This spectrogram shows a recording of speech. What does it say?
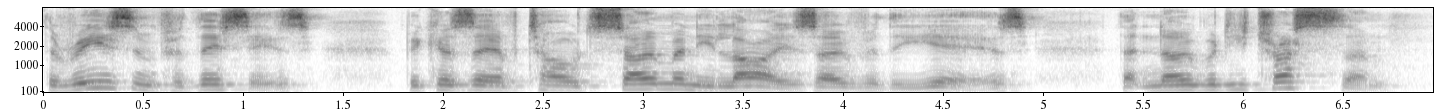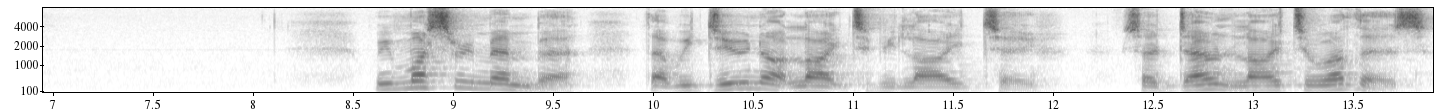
The reason for this is because they have told so many lies over the years that nobody trusts them. We must remember that we do not like to be lied to, so don't lie to others.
